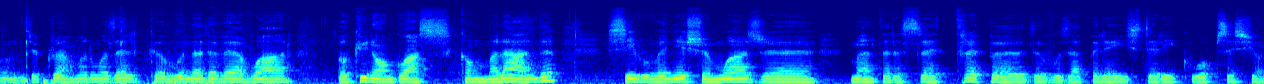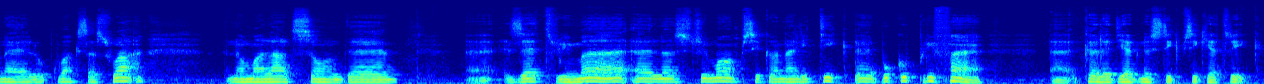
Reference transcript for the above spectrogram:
Je crois, mademoiselle, que vous ne devez avoir aucune angoisse comme malade. Si vous veniez chez moi, je m'intéresserait très peu de vous appeler hystérique ou obsessionnel ou quoi que ce soit. Nos malades sont des euh, êtres humains. L'instrument psychanalytique est beaucoup plus fin euh, que le diagnostic psychiatrique.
